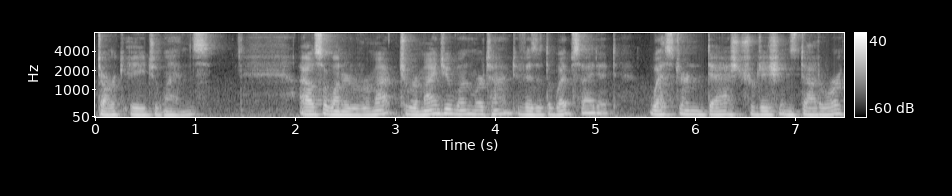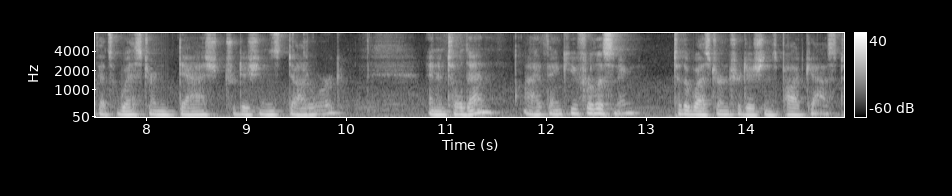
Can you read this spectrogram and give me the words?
Dark Age lens. I also wanted to, remi- to remind you one more time to visit the website at western-traditions.org. That's western-traditions.org. And until then, I thank you for listening to the Western Traditions Podcast.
